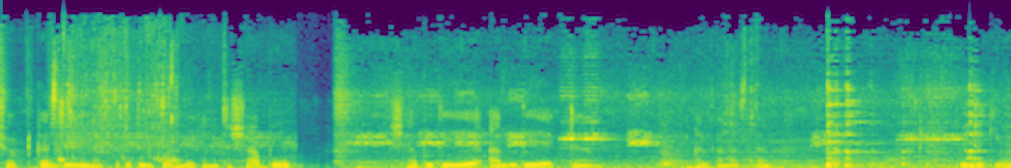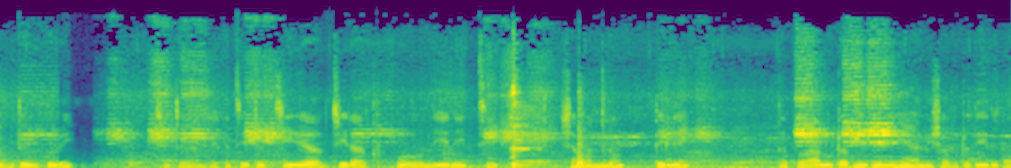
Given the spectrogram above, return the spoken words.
শর্টকাট শর্টকাটে নাস্তাটা তৈরি করলাম, এখানে হচ্ছে সাবু। সাবু দিয়ে আলু দিয়ে একটা হালকা নাস্তা। তো এটা কীভাবে তৈরি করি? সেটা দেখাচ্ছি। এটা জিরা জিরা ফোড়ন দিয়ে নিচ্ছি সামান্য তেলে। তারপর আলুটা ভেজে নিয়ে আমি সাবুটা দিয়ে দেবো।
